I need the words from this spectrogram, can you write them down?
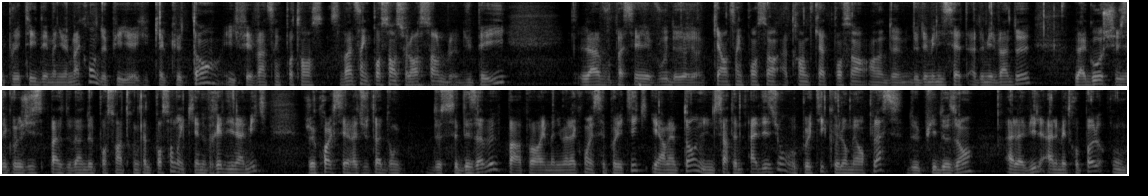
politiques d'Emmanuel Macron depuis quelques temps. Il fait 25%, 25 sur l'ensemble du pays. Là, vous passez, vous, de 45% à 34% de, 2017 à 2022. La gauche et les écologistes passent de 22% à 34%. Donc, il y a une vraie dynamique. Je crois que c'est le résultat donc, de ce désaveu par rapport à Emmanuel Macron et ses politiques, et en même temps, d'une certaine adhésion aux politiques que l'on met en place depuis deux ans à la ville, à la métropole. On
